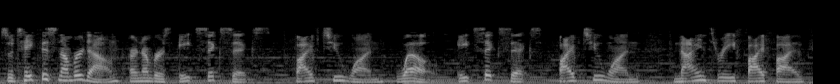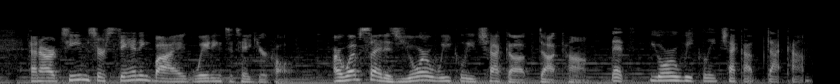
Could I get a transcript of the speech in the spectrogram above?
So take this number down. Our number is 866 521 WELL. 866 521 9355. And our teams are standing by waiting to take your call. Our website is yourweeklycheckup.com. That's yourweeklycheckup.com.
